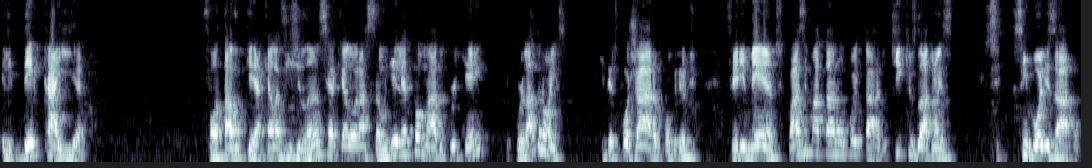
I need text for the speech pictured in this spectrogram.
ele decaía. Faltava o quê? Aquela vigilância aquela oração. E ele é tomado por quem? Por ladrões, que despojaram, cobriram de ferimentos, quase mataram um coitado. O que, que os ladrões simbolizavam?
